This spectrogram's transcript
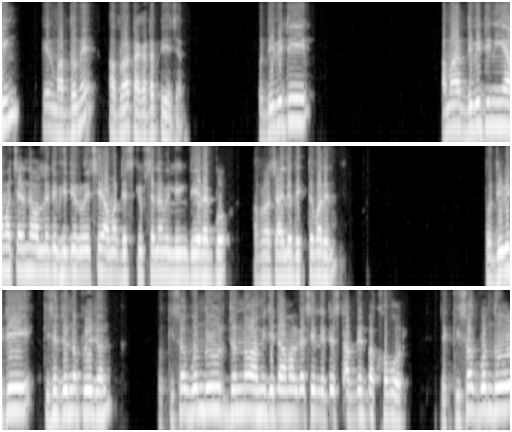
লিঙ্কের মাধ্যমে আপনারা টাকাটা পেয়ে যান। তো ডিবিটি আমার ডিবিটি নিয়ে আমার চ্যানেলে অলরেডি ভিডিও রয়েছে, আমার ডেসক্রিপশনে আমি লিঙ্ক দিয়ে রাখব, আপনারা চাইলে দেখতে পারেন। তো ডিবিটি কিসের জন্য প্রয়োজন? তো কৃষক বন্ধুর জন্য আমি যেটা আমার কাছে লেটেস্ট আপডেট বা খবর, যে কৃষক বন্ধুর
